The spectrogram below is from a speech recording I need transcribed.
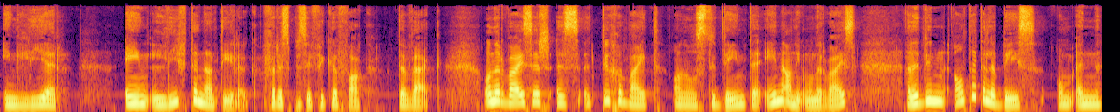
en leer en liefde natuurlik vir 'n spesifieke vak te wek. Onderwysers is toegewyd aan hul studente en aan die onderwys. Hulle doen altyd hulle bes om in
